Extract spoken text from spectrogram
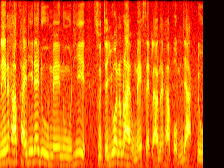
วันนี้นะครับใครที่ได้ดูเมนูที่สุดจะยั่วน้ำลายของเมฆเสร็จแล้วนะครับผมอยากดู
